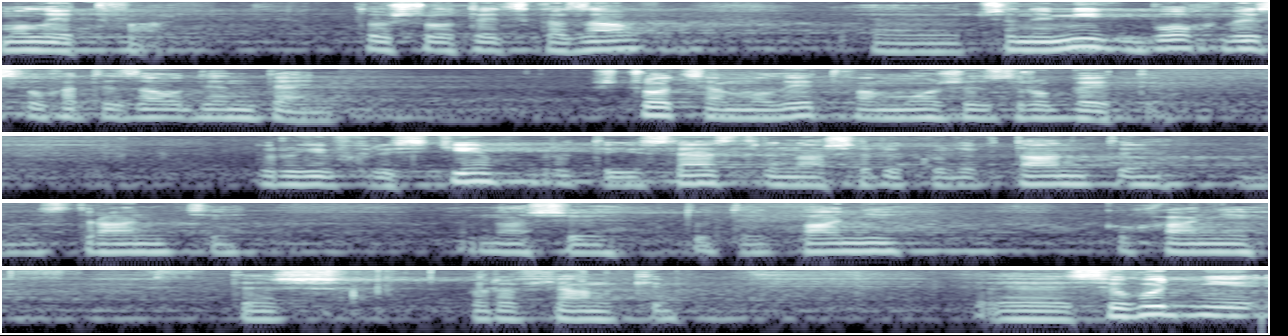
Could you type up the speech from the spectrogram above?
молитва. То, що Отець сказав, е, чи не міг Бог вислухати за один день? Що ця молитва може зробити? Дорогі в Христі, брати і сестри, наші реколектанти, міністранті, наші тут пані, кохані теж парафіянки. Е, Сьогодні,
